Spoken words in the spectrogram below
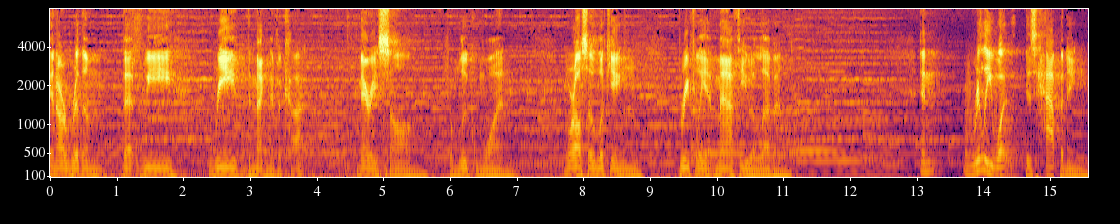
in our rhythm that we read the Magnificat, Mary's song from Luke 1. We're also looking briefly at Matthew 11. And really, what is happening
